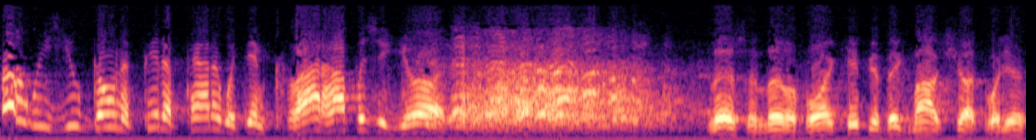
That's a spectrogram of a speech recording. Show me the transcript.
how is you going to pitter-patter with them clodhoppers of yours? Listen, little boy, keep your big mouth shut, will you?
